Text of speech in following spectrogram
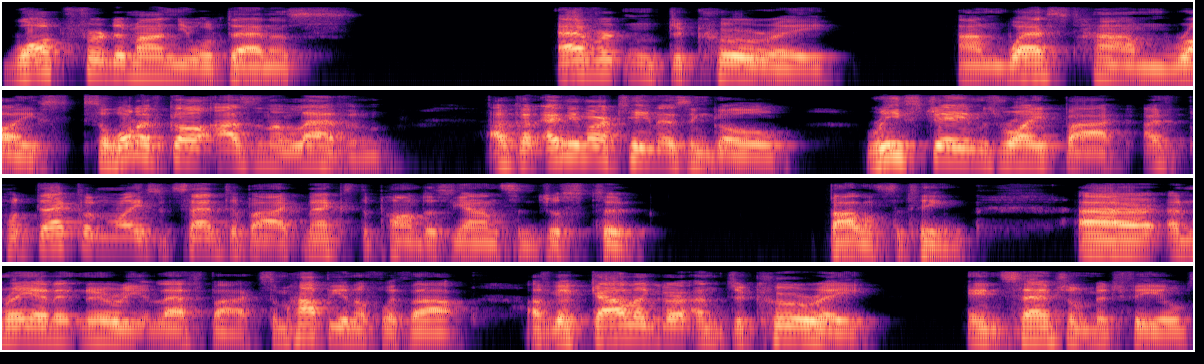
Watford, Emmanuel Dennis. Everton, Doucouré. And West Ham, Rice. So what I've got as an 11, I've got Emi Martinez in goal. Reece James right back. I've put Declan Rice at centre back next to Pontus Jansson just to balance the team. Uh, and Rayan Nuri at left back. So I'm happy enough with that. I've got Gallagher and Doucouré in central midfield.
